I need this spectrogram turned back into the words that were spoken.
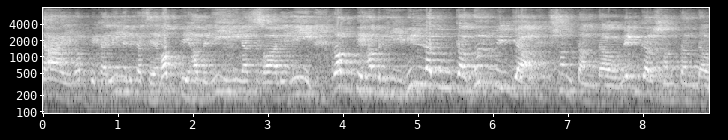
চাই, রব্বি কারিমের কাছে, রব্বি হাবলি মিনাস সালিহিন, রব্বি হাবলি মিল্লাতুনকা যুররিয়া সন্তান দাও, নেককার সন্তান দাও,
